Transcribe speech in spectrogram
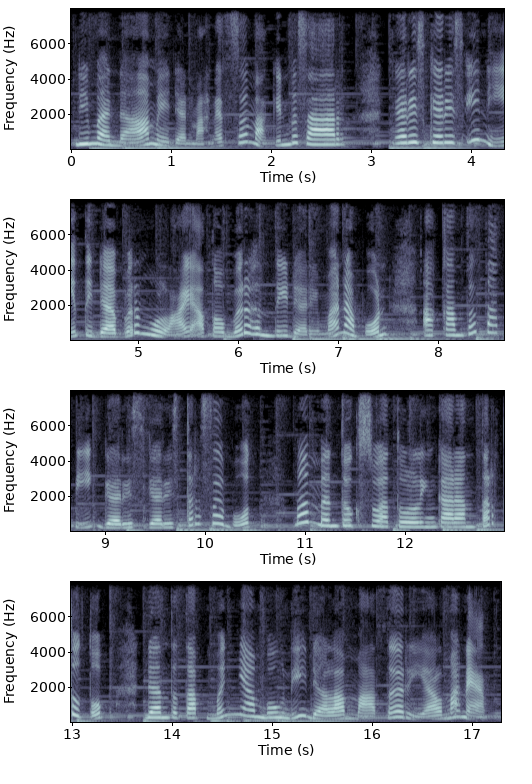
di mana medan magnet semakin besar. Garis-garis ini tidak bermulai atau berhenti dari mana pun, akan tetapi garis-garis tersebut membentuk suatu lingkaran tertutup dan tetap menyambung di dalam material magnet.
